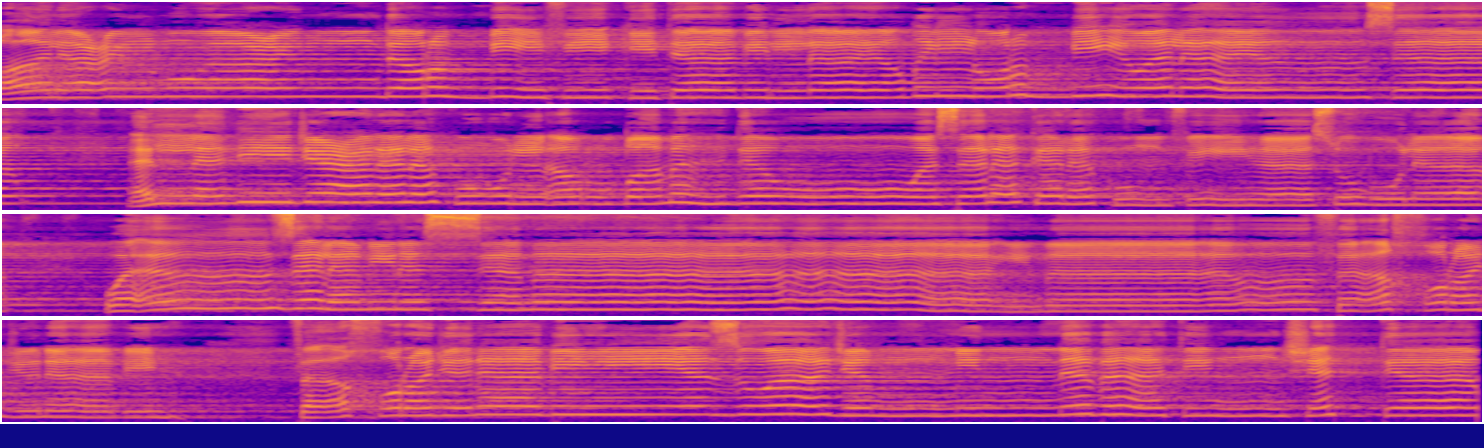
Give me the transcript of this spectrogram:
قال علمها عند ربي في كتاب لا يضل ربي ولا ينسى. الذي جعل لكم الأرض مهدا وسلك لكم فيها سبلا. وأنزل من السماء ماء فأخرجنا به فأخرجنا به أزواجا من نبات شتى.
